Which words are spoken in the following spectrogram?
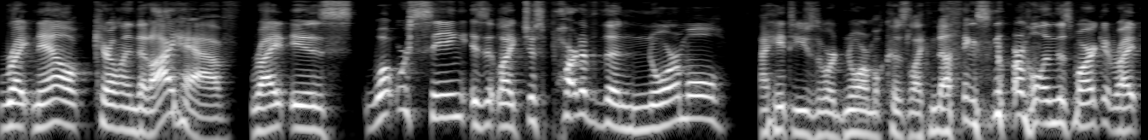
right now caroline that i have right is what we're seeing is it like just part of the normal I hate to use the word normal because like nothing's normal in this market, right?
